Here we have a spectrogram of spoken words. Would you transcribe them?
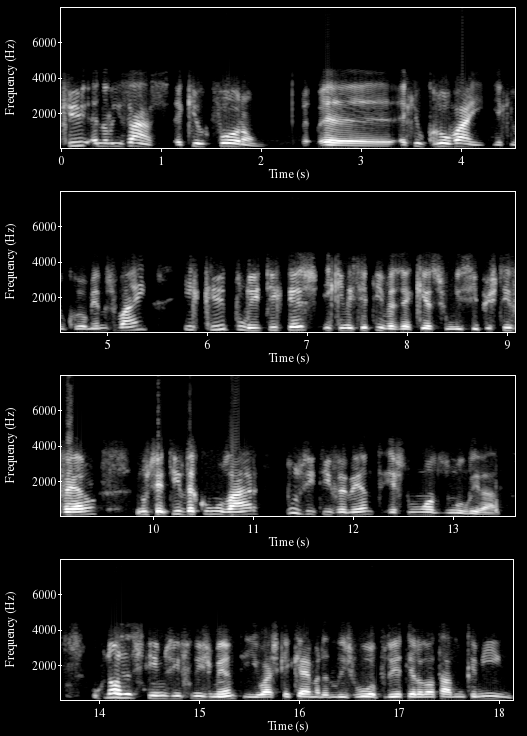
que analisasse aquilo que foram, uh, aquilo que correu bem e aquilo que correu menos bem e que políticas e que iniciativas é que esses municípios tiveram no sentido de acumular positivamente este modo de mobilidade. O que nós assistimos, infelizmente, e eu acho que a Câmara de Lisboa poderia ter adotado um caminho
